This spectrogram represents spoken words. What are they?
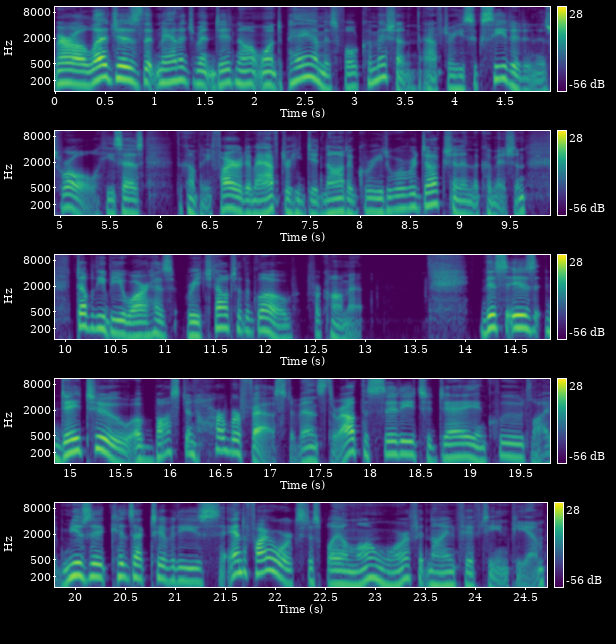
Mehra alleges that management did not want to pay him his full commission after he succeeded in his role. He says the company fired him after he did not agree to a reduction in the commission. WBUR has reached out to the Globe for comment. This is day two of Boston Harbor Fest. Events throughout the city today include live music, kids' activities, and a fireworks display on Long Wharf at 9:15 p.m.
